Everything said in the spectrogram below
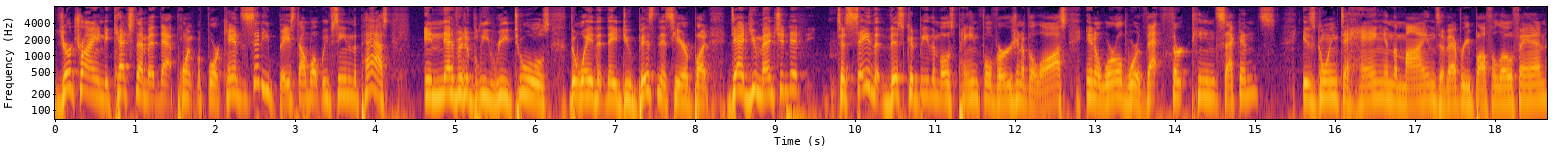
you're trying to catch them at that point before Kansas City, based on what we've seen in the past, inevitably retools the way that they do business here. But, Dad, you mentioned it to say that this could be the most painful version of the loss in a world where that 13 seconds is going to hang in the minds of every Buffalo fan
